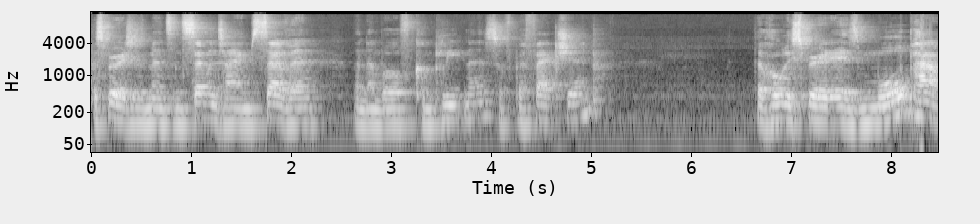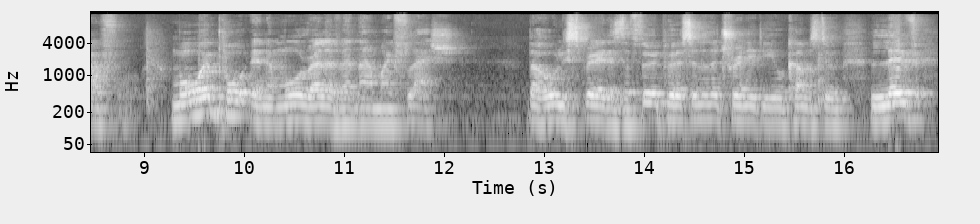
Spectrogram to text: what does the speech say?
The spirit is mentioned seven times. Seven, the number of completeness, of perfection. The Holy Spirit is more powerful, more important, and more relevant than my flesh. The Holy Spirit is the third person in the Trinity who comes to live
